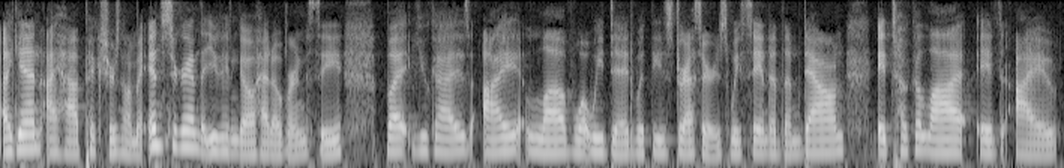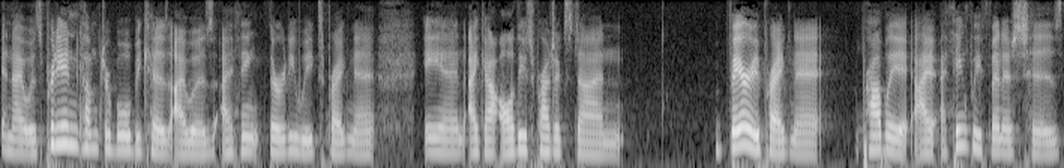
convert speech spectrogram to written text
Again, I have pictures on my Instagram that you can go head over and see. But you guys, I love what we did with these dressers. We sanded them down. It took a lot. It I and I was pretty uncomfortable because I was I think 30 weeks pregnant and I got all these projects done very pregnant probably I, I think we finished his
